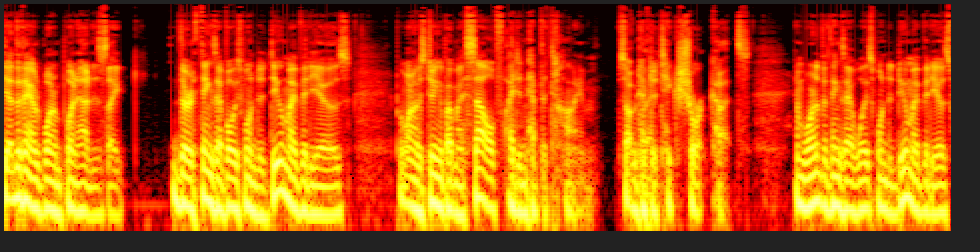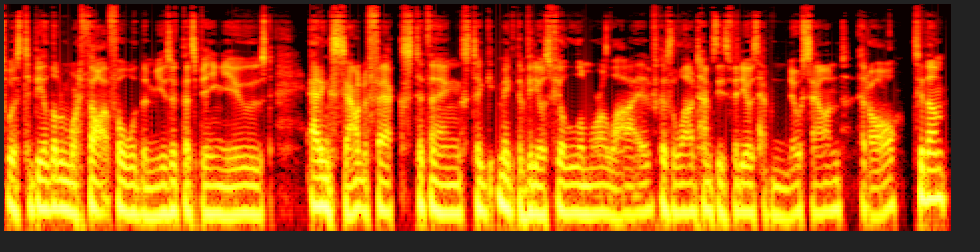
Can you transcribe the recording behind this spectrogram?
the other thing I would want to point out is like there are things I've always wanted to do in my videos, but when I was doing it by myself, I didn't have the time. So I would have to take shortcuts. And one of the things I always wanted to do in my videos was to be a little more thoughtful with the music that's being used, adding sound effects to things to make the videos feel a little more alive. Because a lot of times these videos have no sound at all to them.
